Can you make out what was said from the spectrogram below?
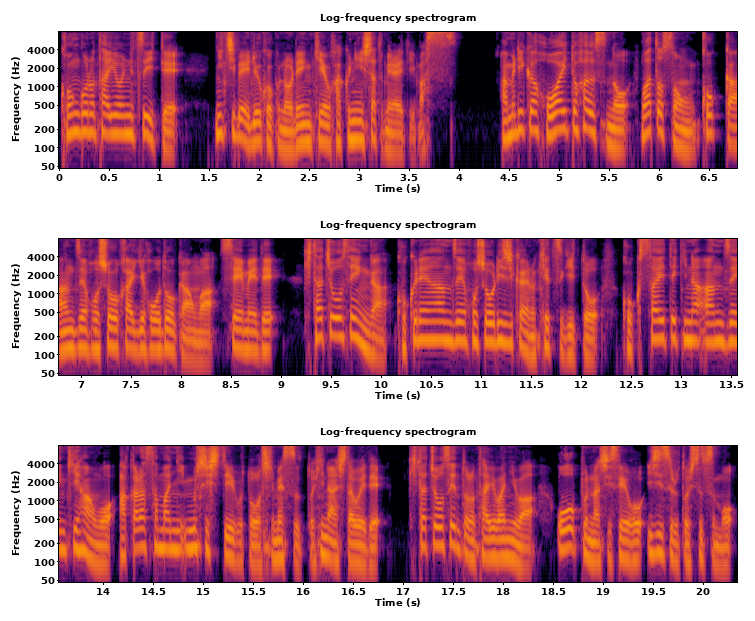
今後の対応について、日米両国の連携を確認したとみられています。アメリカホワイトハウスのワトソン国家安全保障会議報道官は声明で、北朝鮮が国連安全保障理事会の決議と国際的な安全規範をあからさまに無視していることを示すと非難した上で、北朝鮮との対話にはオープンな姿勢を維持するとしつつも、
